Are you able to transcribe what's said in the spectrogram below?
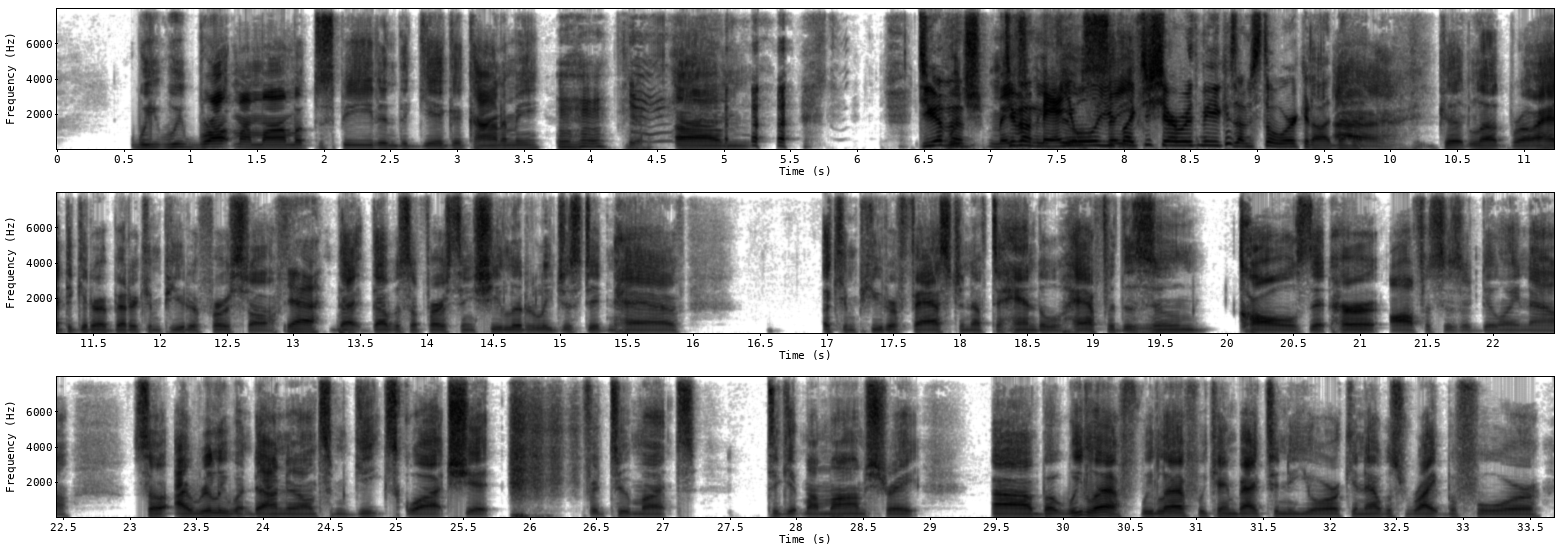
we we brought my mom up to speed in the gig economy. hmm Um, Do you have a Do you have a makes me feel manual you'd like to share with me? Because I'm still working on that. uh, good luck, bro. I had to get her a better computer first off. yeah. that that was the first thing. She literally just didn't have a computer fast enough to handle half of the Zoom calls that her offices are doing now. So I really went down there on some geek squad shit for two months to get my mom straight. Uh, but we left. We left. We came back to New York, and that was right before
